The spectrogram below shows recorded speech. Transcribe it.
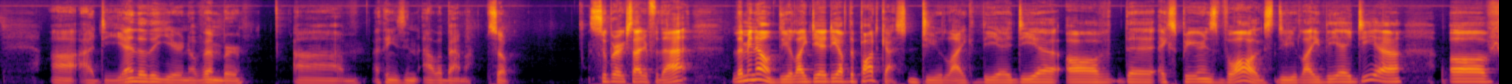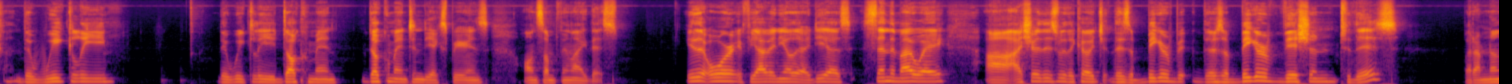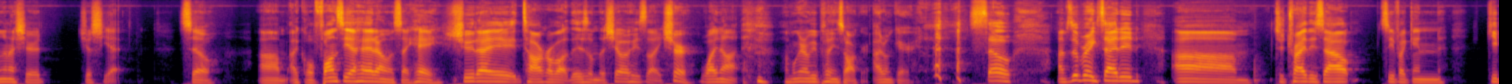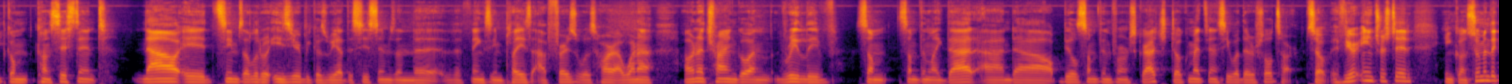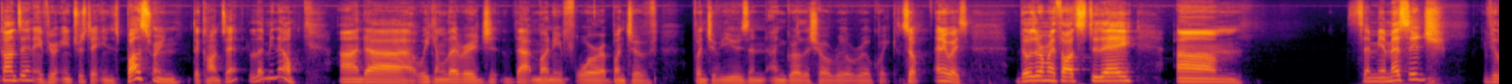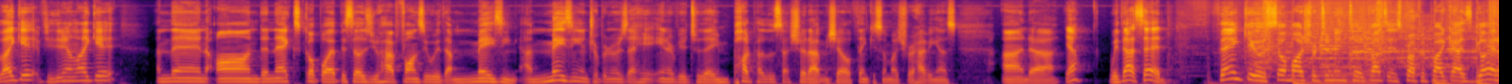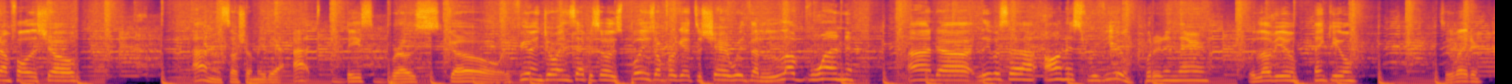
uh, at the end of the year, November. Um, I think it's in Alabama. So super excited for that. Let me know. Do you like the idea of the podcast? Do you like the idea of the experience vlogs? Do you like the idea of the weekly, the weekly document documenting the experience on something like this? Either or, if you have any other ideas, send them my way. Uh, I share this with the coach. There's a bigger there's a bigger vision to this but I'm not gonna share it just yet. So um, I called Fonzie ahead. I was like, "Hey, should I talk about this on the show?" He's like, "Sure, why not? I'm gonna be playing soccer. I don't care." so I'm super excited um, to try this out. See if I can keep com- consistent. Now it seems a little easier because we have the systems and the the things in place. At first, it was hard. I wanna I wanna try and go and relive some something like that and uh, build something from scratch document it and see what the results are. So if you're interested in consuming the content if you're interested in sponsoring the content let me know. And uh, we can leverage that money for a bunch of bunch of views and, and grow the show real real quick. So anyways those are my thoughts today. Um, send me a message if you like it if you didn't like it and then on the next couple episodes, you have Fonzie with amazing, amazing entrepreneurs that he interviewed today in Podpalooza. Shout out, Michelle. Thank you so much for having us. And uh, yeah, with that said, thank you so much for tuning into the Content is Profit podcast. Go ahead and follow the show and on social media at BizBrosco. If you're enjoying these episodes, please don't forget to share with a loved one and uh, leave us an honest review. Put it in there. We love you. Thank you. See you later.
